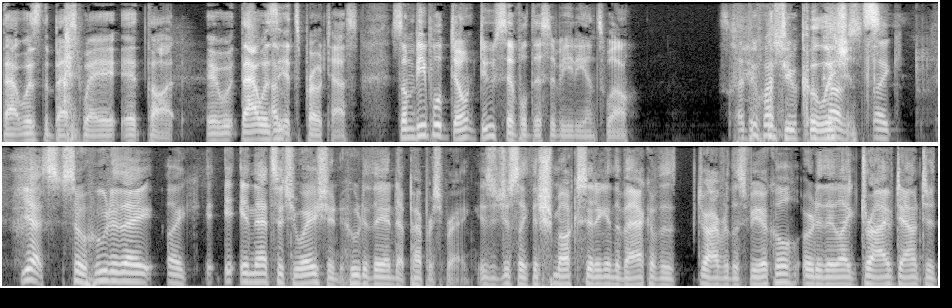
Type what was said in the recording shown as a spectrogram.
that was the best way it thought. It that was I'm- its protest. Some people don't do civil disobedience well. Uh, the question do collisions. becomes, like, yes. So who do they like in that situation? Who do they end up pepper spraying? Is it just like the schmuck sitting in the back of the driverless vehicle, or do they like drive down to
